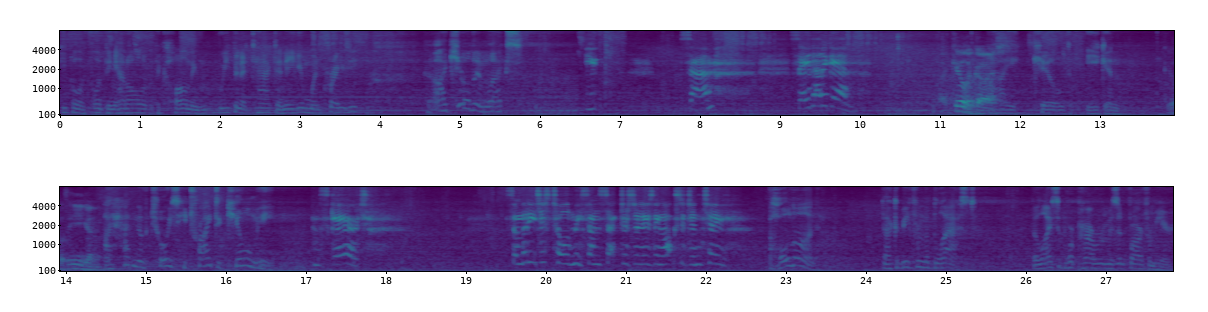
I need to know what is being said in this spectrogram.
People are flipping out all over the colony. We've been attacked and Egan went crazy. I killed him, Lex. You... Sam? Say that again. I killed the guys. I killed Egan. Killed Egan. I had no choice. He tried to kill me. I'm scared. Somebody just told me some sectors are losing oxygen too. Hold on. That could be from the blast. The life support power room isn't far from here.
